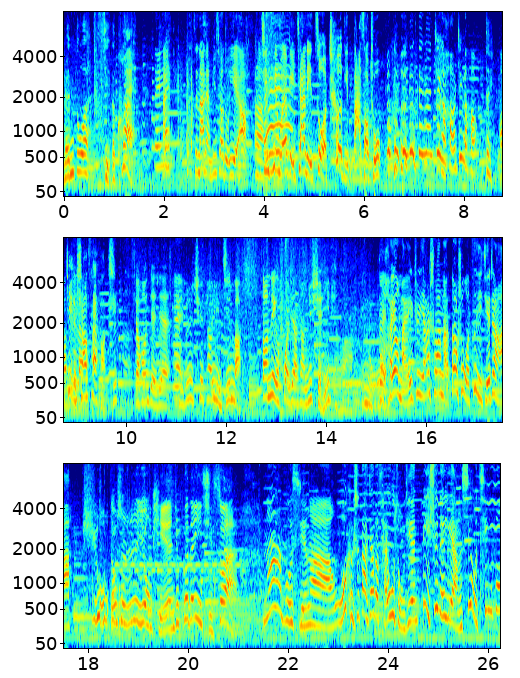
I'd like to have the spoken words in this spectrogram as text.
人多洗得快。哎，再拿两瓶消毒液啊！今天我要给家里做彻底的大扫除。看看这个好，这个好。对，这个烧菜好吃。小红姐姐，哎你不是缺条浴巾吗？到那个货架上你选一条啊。嗯，我对，还要买一支牙刷呢，到时候我自己结账啊。哟，都是日用品，就搁在一起算。那不行啊，我可是大家的财务总监，必须得两袖清风。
